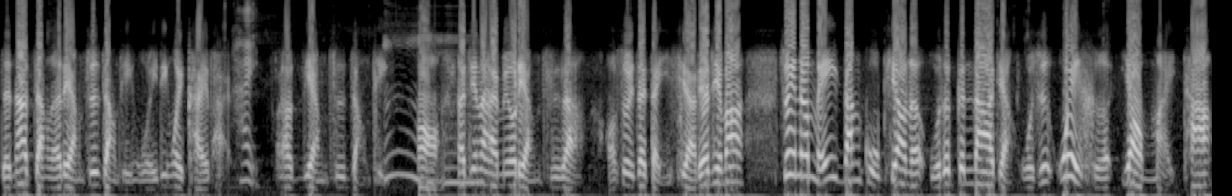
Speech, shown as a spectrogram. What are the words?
等它涨了两只涨停，我一定会开牌。嗨，啊，两只涨停、嗯哦嗯，那现在还没有两只啊，哦，所以再等一下，了解吗？所以呢，每一档股票呢，我都跟大家讲，我是为何要买它，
